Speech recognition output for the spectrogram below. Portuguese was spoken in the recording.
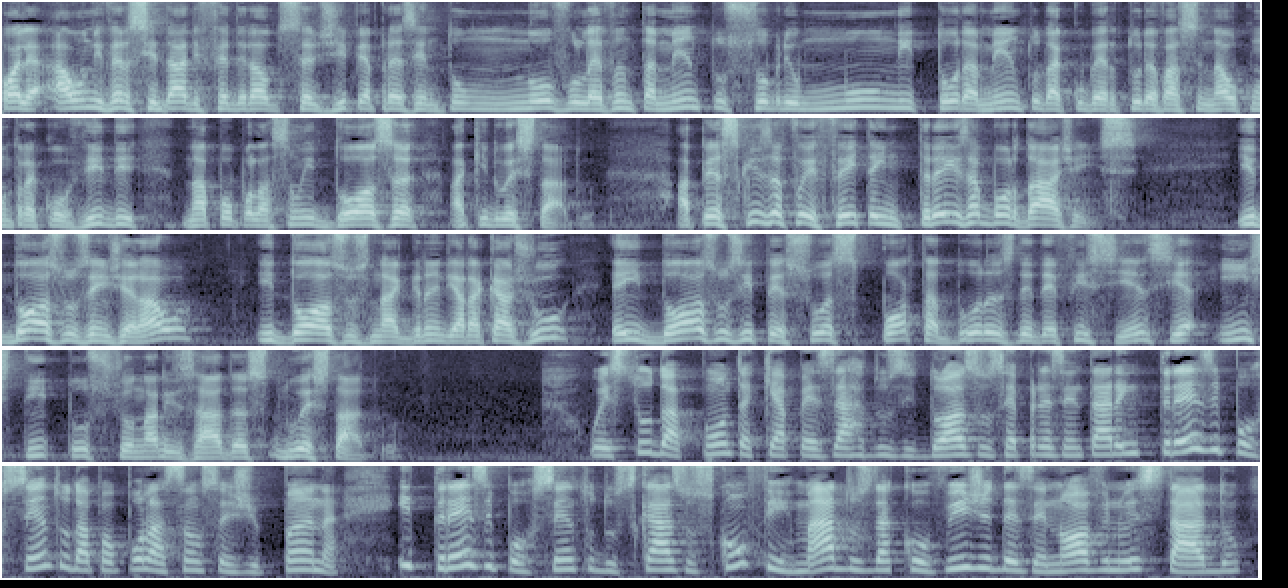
Olha, a Universidade Federal do Sergipe apresentou um novo levantamento sobre o monitoramento da cobertura vacinal contra a Covid na população idosa aqui do estado. A pesquisa foi feita em três abordagens: idosos em geral, idosos na Grande Aracaju e idosos e pessoas portadoras de deficiência institucionalizadas no estado. O estudo aponta que, apesar dos idosos representarem 13% da população sergipana e 13% dos casos confirmados da Covid-19 no estado,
